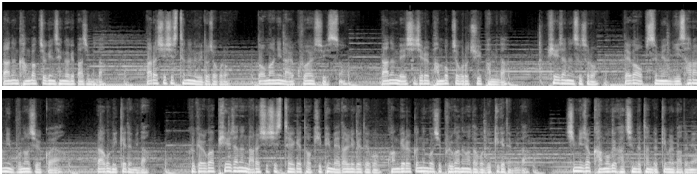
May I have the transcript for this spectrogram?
라는 강박적인 생각에 빠집니다. 나르시시스트는 의도적으로 너만이 날 구할 수 있어 라는 메시지를 반복적으로 주입합니다. 피해자는 스스로 내가 없으면 이 사람이 무너질 거야 라고 믿게 됩니다. 그 결과 피해자는 나르시시스트에게 더 깊이 매달리게 되고 관계를 끊는 것이 불가능하다고 느끼게 됩니다. 심리적 감옥에 갇힌 듯한 느낌을 받으며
